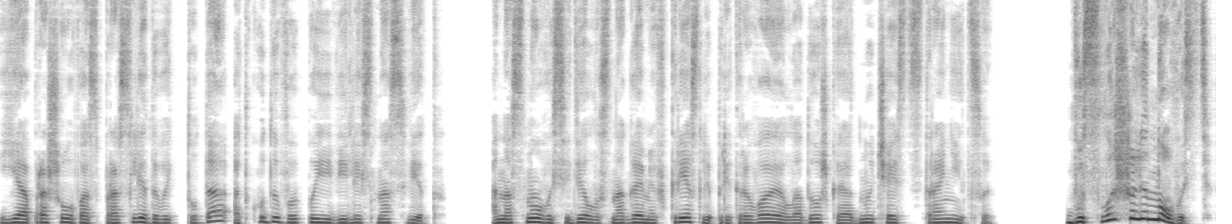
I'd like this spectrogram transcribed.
«Я прошу вас проследовать туда, откуда вы появились на свет». Она снова сидела с ногами в кресле, прикрывая ладошкой одну часть страницы. «Вы слышали новость?»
